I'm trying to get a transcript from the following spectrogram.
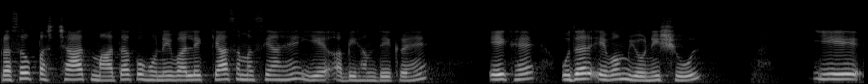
प्रसव पश्चात माता को होने वाले क्या समस्या हैं, ये अभी हम देख रहे हैं। एक है उदर एवं योनिशूल ये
